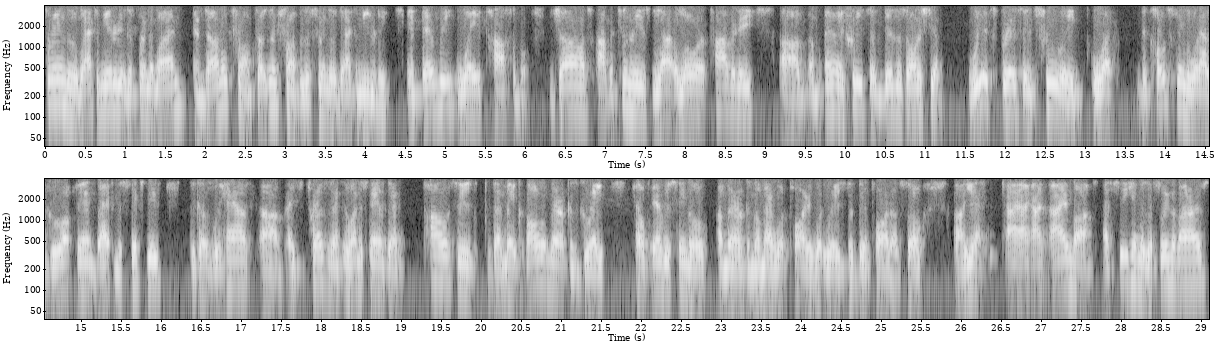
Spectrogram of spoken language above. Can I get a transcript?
friend of the black community is a friend of mine, and Donald Trump, President Trump, is a friend of the black community in every way possible. Jobs, opportunities, lower poverty, uh, increase of business ownership. We're experiencing truly what the closest thing to what I grew up in back in the 60s because we have uh, a president who understands that policies that make all Americans great help every single American, no matter what party, what race that they're part of. So, uh, yes, I, I, I'm, uh, I see him as a friend of ours,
